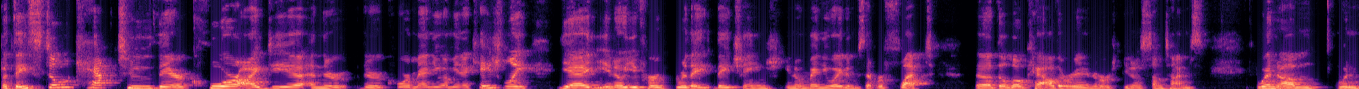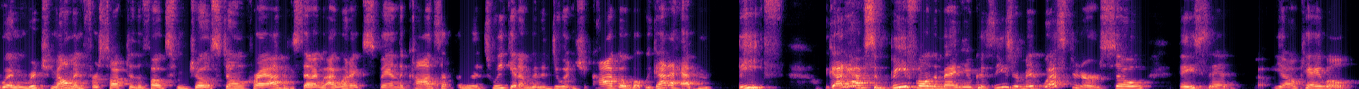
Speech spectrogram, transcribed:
but they still kept to their core idea and their their core menu. I mean, occasionally, yeah, you know, you've heard where they they change, you know, menu items that reflect the the locale they're in, or you know, sometimes when um when when Rich Melman first talked to the folks from Joe's Stone Crab, he said, "I, I want to expand the concept. I'm going to tweak it. I'm going to do it in Chicago, but we got to have beef. We got to have some beef on the menu because these are Midwesterners." So they said, "Yeah, okay, well,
